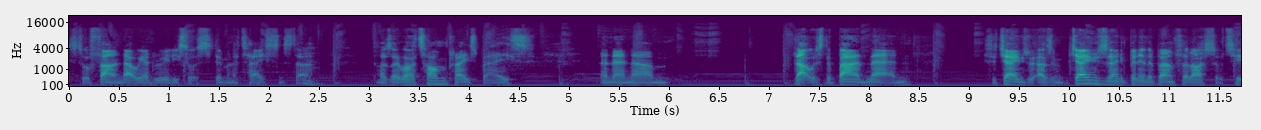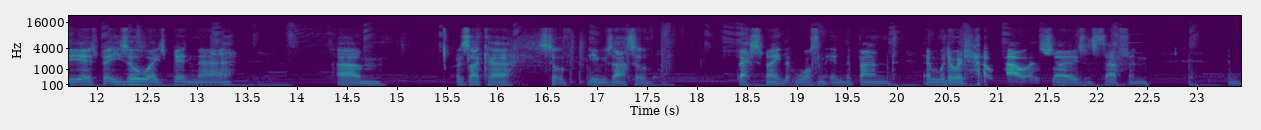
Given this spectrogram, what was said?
sort of found out we had really sort of similar tastes and stuff. Mm. I was like, "Well, Tom plays bass," and then um that was the band then. So James hasn't James has only been in the band for the last sort of two years, but he's always been there. Um, as like a sort of he was our sort of best mate that wasn't in the band and would always help out at shows and stuff and and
